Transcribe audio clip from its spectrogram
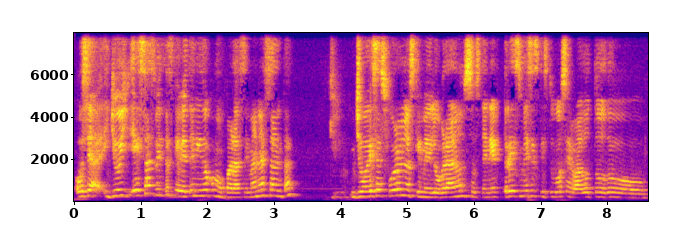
O sea, yo esas ventas que había tenido como para Semana Santa, yo esas fueron las que me lograron sostener tres meses que estuvo cerrado todo,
